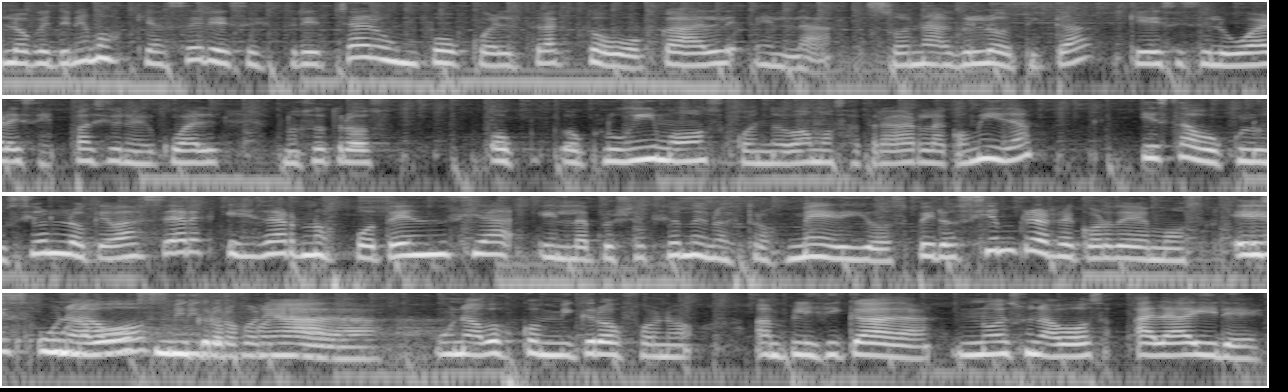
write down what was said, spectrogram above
lo que tenemos que hacer es estrechar un poco el tracto vocal en la zona glótica, que es ese lugar, ese espacio en el cual nosotros ocluimos cuando vamos a tragar la comida esa oclusión lo que va a hacer es darnos potencia en la proyección de nuestros medios, pero siempre recordemos, es, una, voz microfonada, una voz con micrófono, amplificada, no es una voz al aire,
